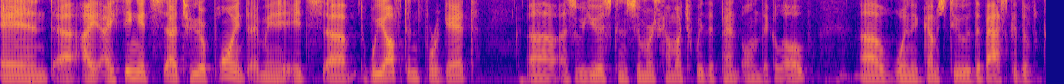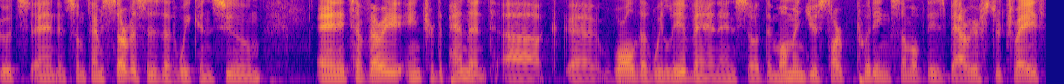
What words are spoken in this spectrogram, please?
And uh, I, I, think it's uh, to your point. I mean, it's uh, we often forget uh, as U.S. consumers how much we depend on the globe. Mm-hmm. when it comes to the basket of goods and sometimes services that we consume. And it's a very interdependent uh, world that we live in. And so the moment you start putting some of these barriers to trade,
